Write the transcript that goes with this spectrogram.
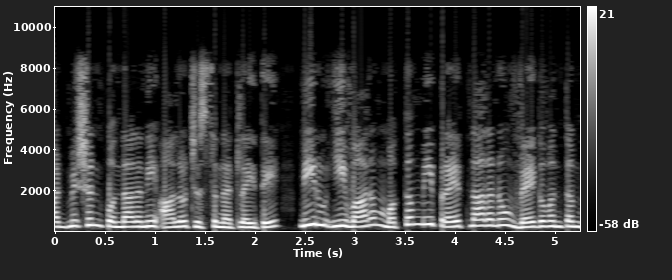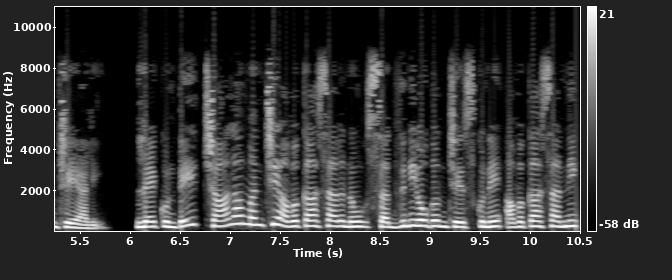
అడ్మిషన్ పొందాలని ఆలోచిస్తున్నట్లయితే మీరు ఈ వారం మొత్తం మీ ప్రయత్నాలను వేగవంతం చేయాలి. లేకుంటే చాలా మంచి అవకాశాలను సద్వినియోగం చేసుకునే అవకాశాన్ని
